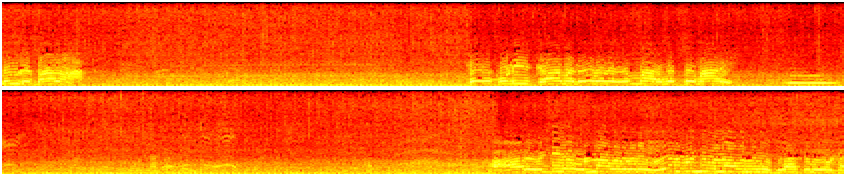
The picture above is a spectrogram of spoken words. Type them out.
துண்டு பாலா. திருக்குடி கிராம தேவதை எம்ஆர் முத்து மாறி ஆறு வண்டிகள் ஒன்னாவது ஏழு வண்டி ஒன்னாவது சிலாத்தனை ஓட்ட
